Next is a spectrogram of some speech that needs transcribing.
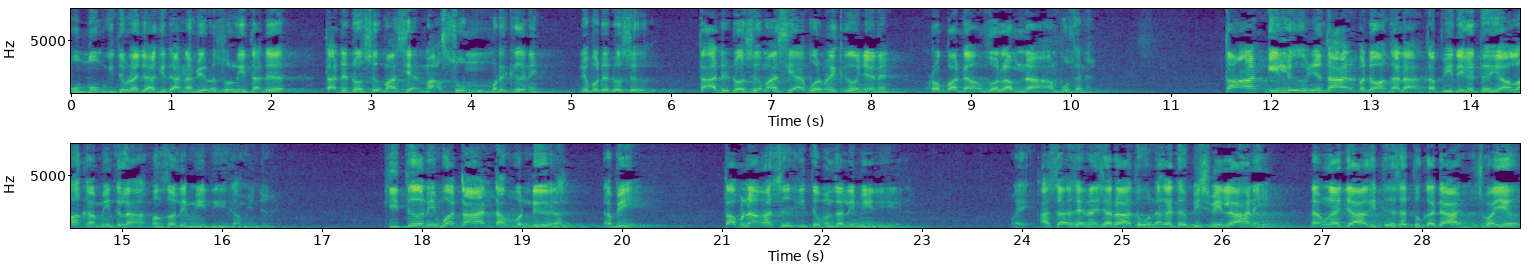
Umum kita belajar akidah Nabi Rasul ni tak ada tak ada dosa maksiat. Maksum mereka ni daripada dosa. Tak ada dosa maksiat pun mereka punya ni. Rabbana zalamna ampusana taat gila punya taat pada Allah Ta'ala. Tapi dia kata Ya Allah kami telah menzalimi diri kami ni kita ni buat taat dah benda lah tapi tak pernah rasa kita menzalimi diri. Baik, asal saya nak syarah tu nak kata bismillah ni nak mengajar kita satu keadaan supaya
